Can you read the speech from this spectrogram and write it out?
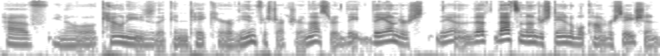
have you know counties that can take care of the infrastructure and that sort of. They they understand that that's an understandable conversation.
